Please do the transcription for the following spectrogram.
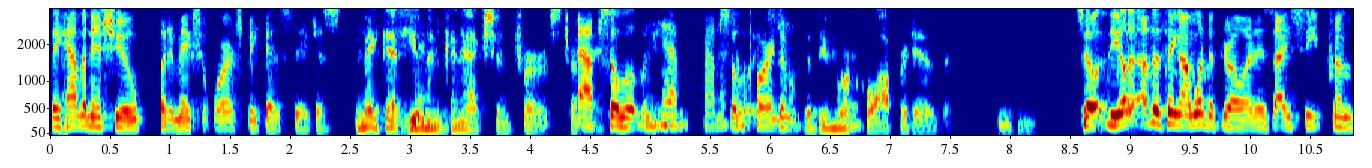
They have an issue, but it makes it worse because they're just Make that human connection first, right? absolutely, Yeah, absolutely. So, important. To be more cooperative. Mhm. So the other thing I wanted to throw in is I see from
